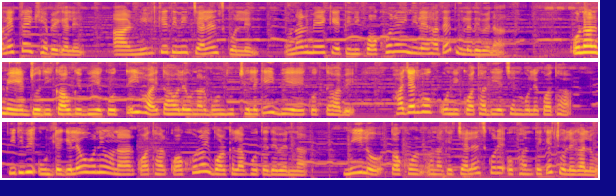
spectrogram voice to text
অনেকটাই খেপে গেলেন আর নীলকে তিনি চ্যালেঞ্জ করলেন। ওনার মেয়েকে তিনি কখনোই নীলের হাতে তুলে দেবে না। ওনার মেয়ের যদি কাউকে বিয়ে করতেই হয়, তাহলে ওনার বন্ধুর ছেলেকেই বিয়ে করতে হবে। হাজার হোক উনি কথা দিয়েছেন বলে কথা। পৃথিবী উল্টে গেলেও উনি ওনার কথার কখনোই বরখেলাপ হতে দেবেন না। নীলও তখন ওনাকে চ্যালেঞ্জ করে ওখান থেকে চলে গেল।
